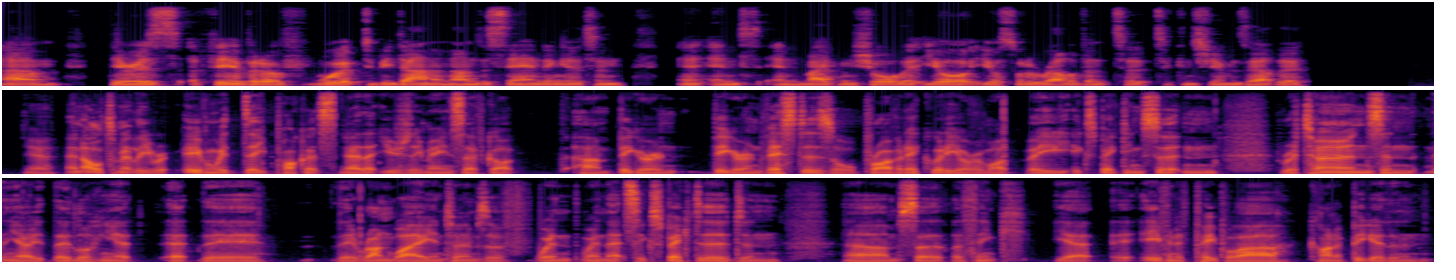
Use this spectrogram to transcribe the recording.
Um, there is a fair bit of work to be done in understanding it and and and making sure that you're you're sort of relevant to, to consumers out there. Yeah, and ultimately, even with deep pockets, you know that usually means they've got um, bigger and bigger investors or private equity, or might be expecting certain returns, and you know they're looking at, at their their runway in terms of when when that's expected, and um, so I think yeah, even if people are kind of bigger than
